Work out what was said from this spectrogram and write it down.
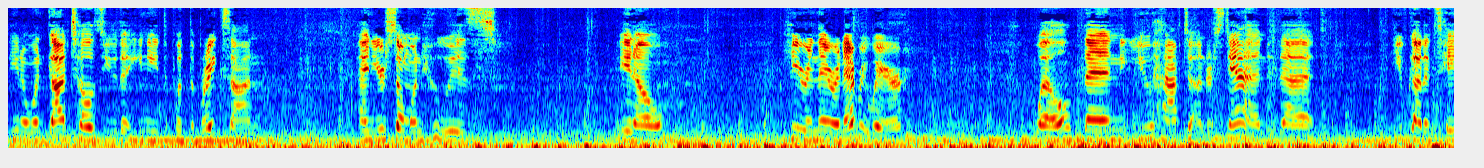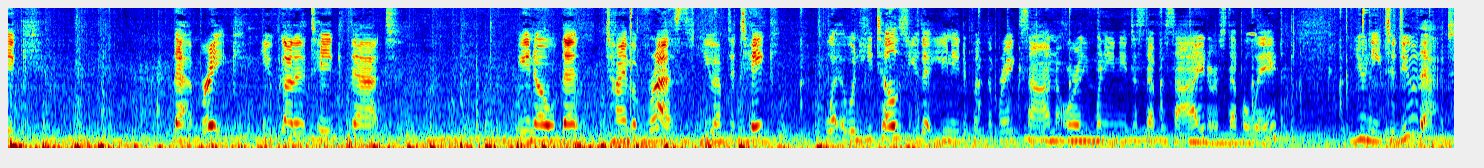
you know, when God tells you that you need to put the brakes on and you're someone who is you know, here and there and everywhere, well, then you have to understand that you've got to take that break. You've got to take that you know, that time of rest. You have to take when he tells you that you need to put the brakes on or when you need to step aside or step away, you need to do that.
